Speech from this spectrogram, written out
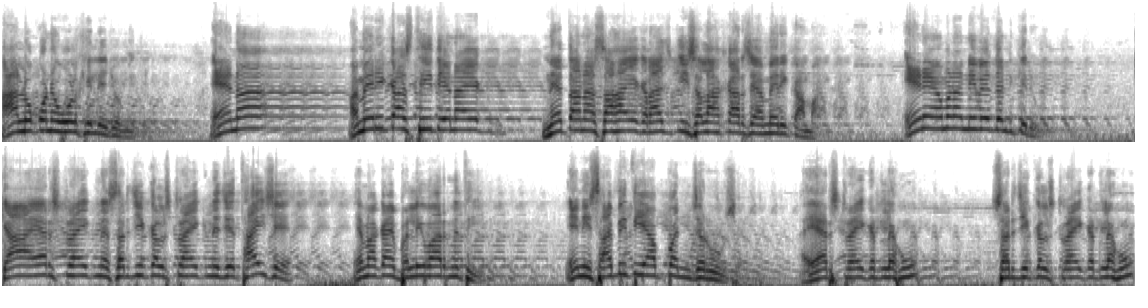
આ લોકોને ઓળખી લેજો, મિત્રો. એના અમેરિકા સ્થિત એના એક નેતાના સહાયક રાજકીય સલાહકાર છે અમેરિકામાં. એણે હમણાં નિવેદન કર્યું કે આ એર સ્ટ્રાઇક ને સર્જિકલ સ્ટ્રાઇક ને જે થાય છે, એમાં કાંઈ ભલીવાર નથી. એની સાબિતી આપવાની જરૂર છે. એર સ્ટ્રાઇક એટલે હું સર્જિકલ સ્ટ્રાઇક એટલે હું.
